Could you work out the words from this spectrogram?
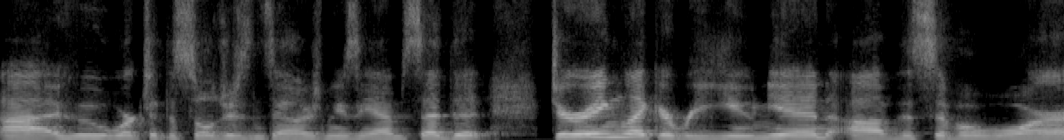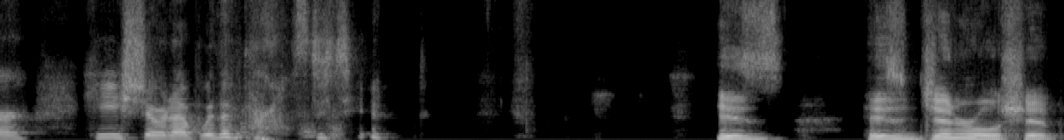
uh, who worked at the soldiers and sailors museum said that during like a reunion of the civil war he showed up with a prostitute. His his generalship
